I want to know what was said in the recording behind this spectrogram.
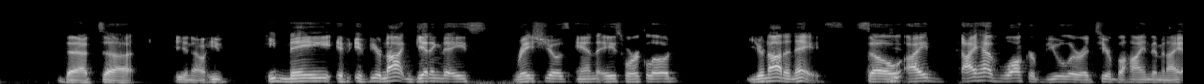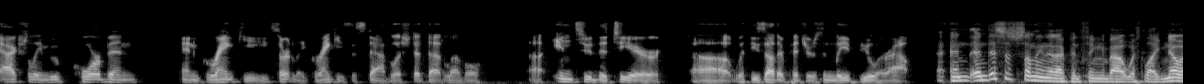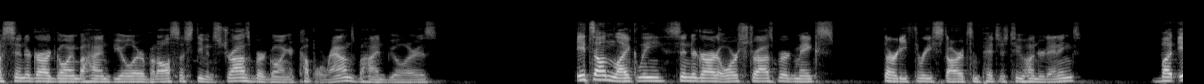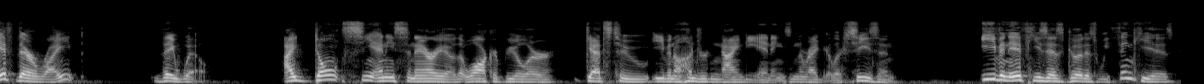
that uh, you know he he may if if you're not getting the ace ratios and the ace workload, you're not an ace. So I I have Walker Buehler a tier behind him, and I actually move Corbin and Greinke. Certainly, Greinke's established at that level uh, into the tier uh, with these other pitchers, and leave Buehler out. and and this is something that I've been thinking about with like Noah Syndergaard going behind Buehler, but also Stephen Strasburg going a couple rounds behind Buehler. Is it's unlikely Syndergaard or Strasburg makes 33 starts and pitches 200 innings, but if they're right, they will. I don't see any scenario that Walker Buehler gets to even 190 innings in the regular season, even if he's as good as we think he is.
